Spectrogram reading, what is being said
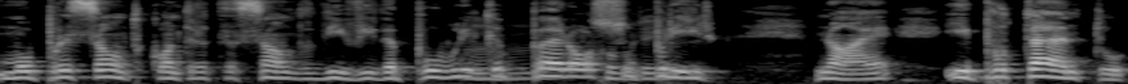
uma operação de contratação de dívida pública uhum, para o suprir não é? E, portanto,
